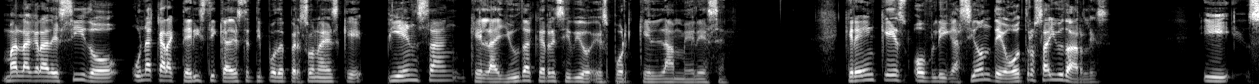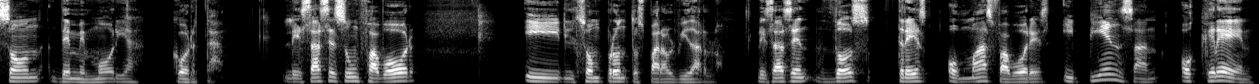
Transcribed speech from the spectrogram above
Malagradecido, una característica de este tipo de personas es que piensan que la ayuda que recibió es porque la merecen creen que es obligación de otros ayudarles y son de memoria corta. Les haces un favor y son prontos para olvidarlo. Les hacen dos, tres o más favores y piensan o creen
